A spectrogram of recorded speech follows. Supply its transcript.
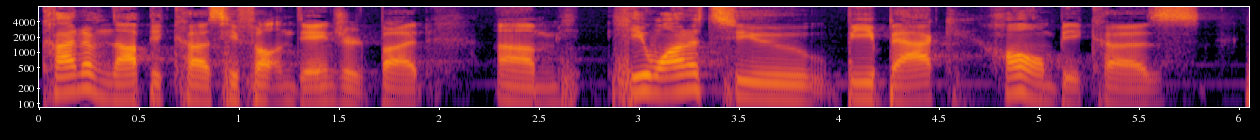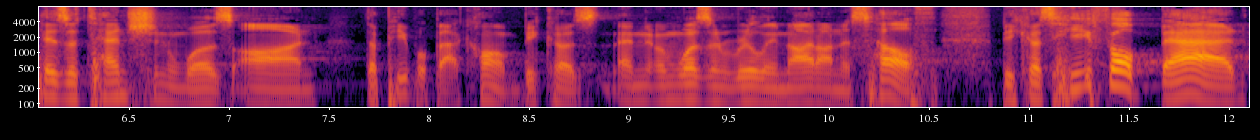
kind of not because he felt endangered, but um, he wanted to be back home because his attention was on the people back home because and it wasn't really not on his health because he felt bad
